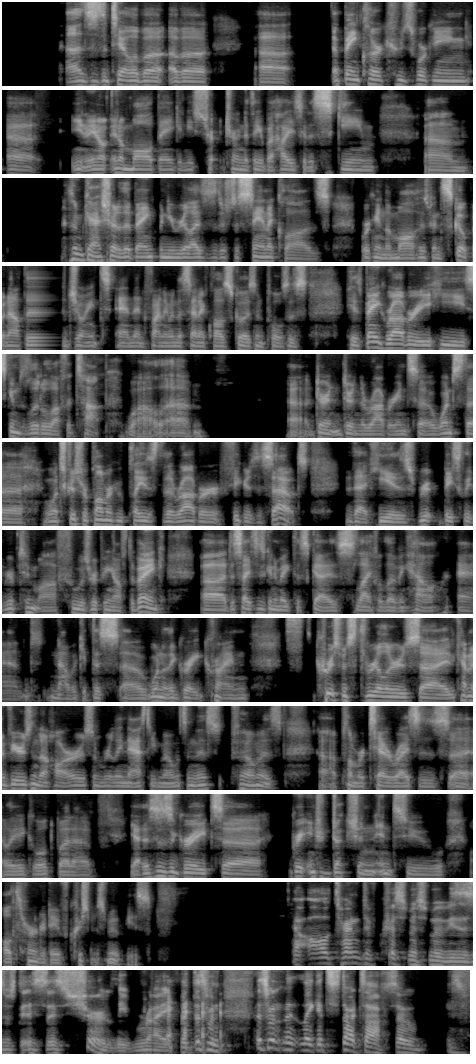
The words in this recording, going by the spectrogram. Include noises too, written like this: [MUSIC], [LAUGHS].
Uh, this is a tale of a of a uh, a bank clerk who's working, uh, you know, in a mall bank, and he's tr- trying to think about how he's going to scheme um, some cash out of the bank when he realizes there's a Santa Claus working in the mall who's been scoping out the joint. And then finally, when the Santa Claus goes and pulls his his bank robbery, he skims a little off the top while um, uh, during during the robbery. And so once the once Christopher Plummer, who plays the robber, figures this out, that he is ri- basically ripped him off, who was ripping off the bank, uh, decides he's going to make this guy's life a living hell. And now we get this uh, one of the great crime th- Christmas thrillers. Uh, it kind of veers into horror, some really nasty moments in this film as uh, Plummer terrorizes uh, Elliott Gould. But uh, yeah, this is a great. Great introduction into alternative Christmas movies. Alternative Christmas movies is, is is surely right, but this one, [LAUGHS] this one, like it starts off. So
